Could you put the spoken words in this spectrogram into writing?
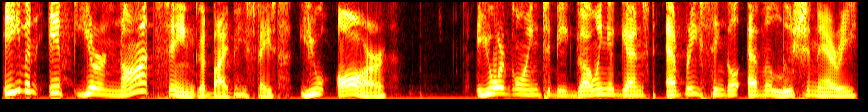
even if you're not saying goodbye base phase, you are you are going to be going against every single evolutionary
